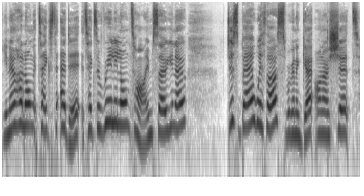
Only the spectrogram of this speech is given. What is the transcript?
you know how long it takes to edit? It takes a really long time. So, you know, just bear with us. We're going to get on our shit.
